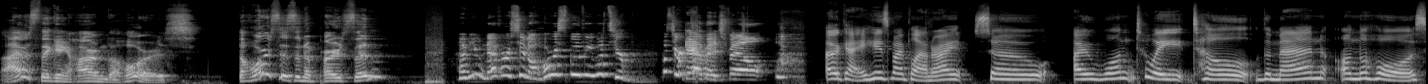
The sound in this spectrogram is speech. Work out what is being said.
I was thinking harm the horse. The horse isn't a person. Have you never seen a horse movie? What's your what's your damage, Phil? Okay, here's my plan, right? So I want to wait till the man on the horse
